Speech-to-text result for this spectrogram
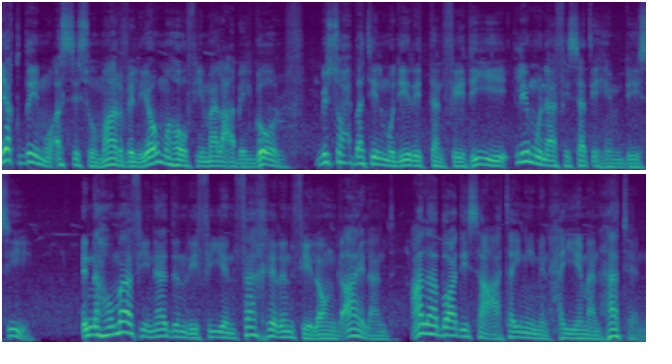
يقضي مؤسس مارفل يومه في ملعب الجولف بصحبة المدير التنفيذي لمنافستهم دي سي. إنهما في ناد ريفي فاخر في لونغ آيلاند على بعد ساعتين من حي منهاتن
